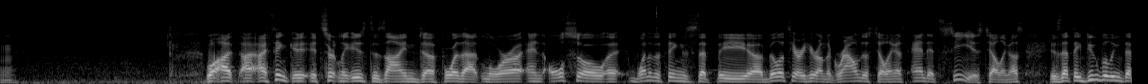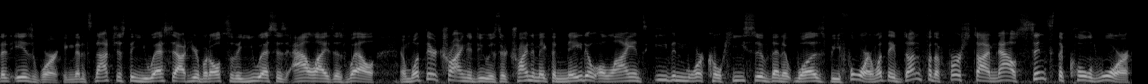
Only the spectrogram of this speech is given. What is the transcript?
Hmm. Well, I, I, think it certainly is designed uh, for that, Laura. And also, uh, one of the things that the uh, military here on the ground is telling us and at sea is telling us is that they do believe that it is working, that it's not just the U.S. out here, but also the U.S.'s allies as well. And what they're trying to do is they're trying to make the NATO alliance even more cohesive than it was before. And what they've done for the first time now since the Cold War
